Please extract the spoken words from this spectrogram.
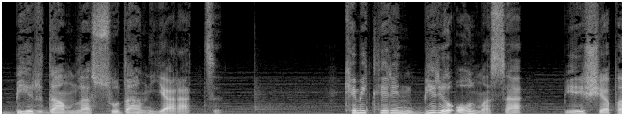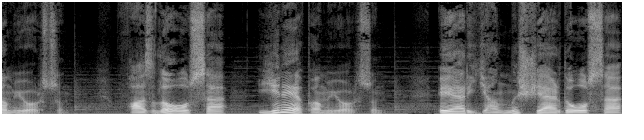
bir damla sudan yarattı. Kemiklerin biri olmasa bir iş yapamıyorsun. Fazla olsa yine yapamıyorsun. Eğer yanlış yerde olsa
